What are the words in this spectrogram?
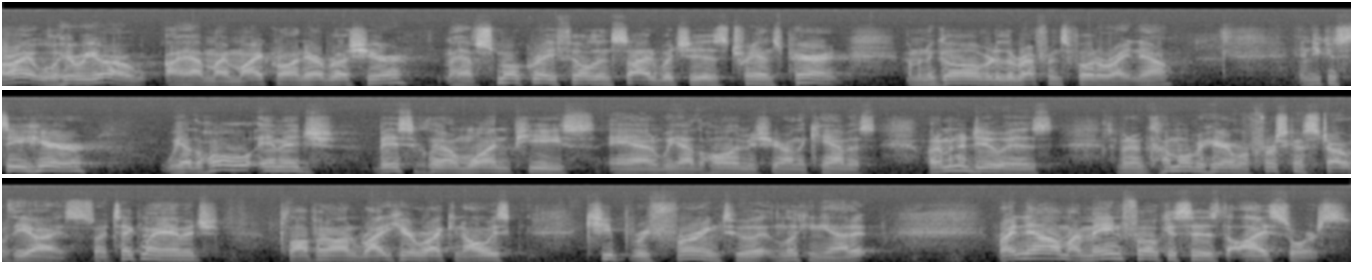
All right, well, here we are. I have my Micron airbrush here. I have smoke gray filled inside, which is transparent. I'm going to go over to the reference photo right now. And you can see here, we have the whole image basically on one piece and we have the whole image here on the canvas. What I'm going to do is I'm going to come over here and we're first going to start with the eyes. So I take my image, plop it on right here where I can always keep referring to it and looking at it. Right now my main focus is the eye source.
